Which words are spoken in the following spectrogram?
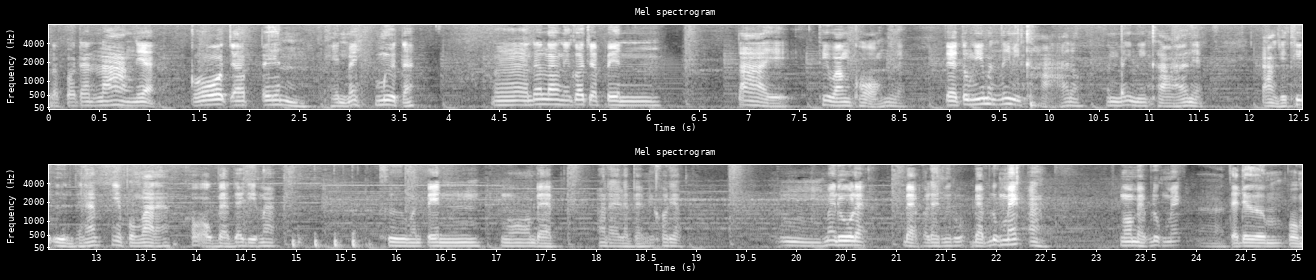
แล้วก็ด้านล่างเนี่ยก็จะเป็นเห็นไหมมืดนะด้านล่างนี้ก็จะเป็นใต้ที่วางของนี่แหละแต่ตรงนี้มันไม่มีขาเนาะมันไม่มีขาเนี่ยต่างจากที่อื่นไปนะเนี่ยผมว่านะเขาออกแบบได้ดีมาก คือมันเป็นงอแบบอะไรละแบบนี้เขาเรียก อืมไม่รู้แหละ แบบอะไรไม่รู้แบบลูกแม็กอะงอแบบลูกแม็กแต่เดิมผม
